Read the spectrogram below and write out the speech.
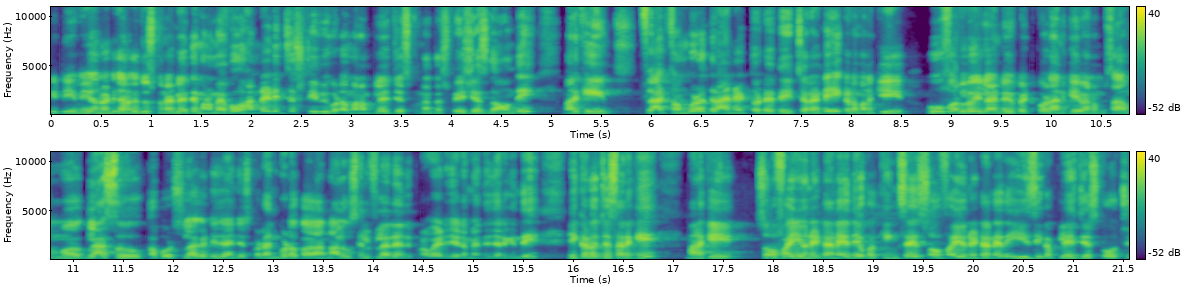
ఈ టీవీ యూనిట్ కనుక చూసుకున్నట్లయితే మనం అబౌవ్ హండ్రెడ్ ఇంచెస్ టీవీ కూడా మనం ప్లేస్ చేసుకున్నంత స్పేషియస్గా ఉంది. మనకి ప్లాట్ఫామ్ కూడా గ్రానైట్ తోటి అయితే ఇచ్చారండి. ఇక్కడ మనకి ఊఫర్లు ఇలాంటివి పెట్టుకోవడానికి ఏమైనా సమ్ గ్లాస్ కబోర్డ్స్ లాగా డిజైన్ చేసుకోవడానికి కూడా ఒక నాలుగు సెల్ఫ్లు అనేది ప్రొవైడ్ చేయడం అయితే జరిగింది. ఇక్కడ వచ్చేసరికి మనకి సోఫా యూనిట్ అనేది ఒక కింగ్ సైజ్ సోఫా యూనిట్ అనేది ఈజీగా ప్లేస్ చేసుకోవచ్చు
